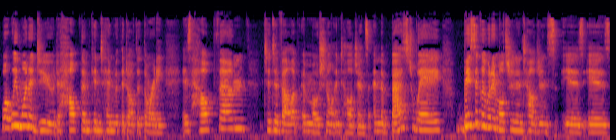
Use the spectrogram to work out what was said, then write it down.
what we want to do to help them contend with adult authority is help them to develop emotional intelligence. And the best way, basically, what emotional intelligence is, is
